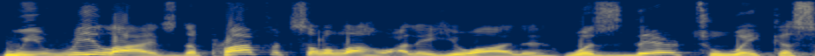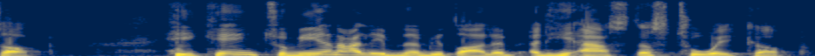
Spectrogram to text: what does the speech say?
we realized the Prophet ﷺ was there to wake us up. He came to me and Ali ibn Abi Talib and he asked us to wake up.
